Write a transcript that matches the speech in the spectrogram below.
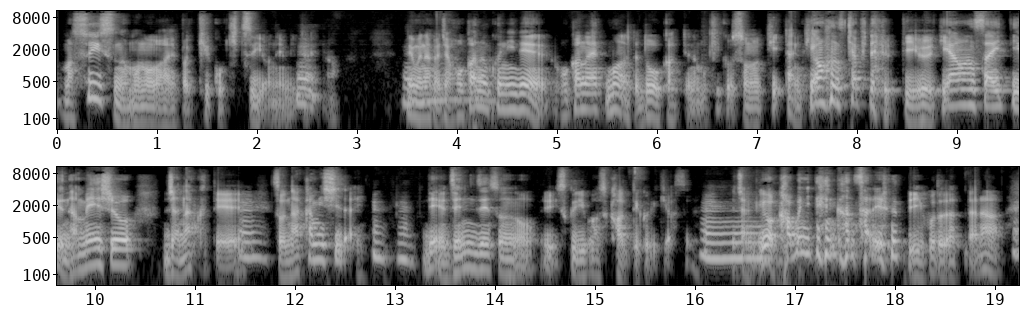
ん、まあスイスのものはやっぱ結構きついよね、みたいな。でもなんかじゃあ他の国で、他のものだったらどうかっていうのも結構そのティティアワンキャピタルっていう、ティアワン債っていう名名称じゃなくて、うん、その中身次第で全然そのリスクリバース変わってくる気がする。うん、じゃあ要は株に転換されるっていうことだったら、うん、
